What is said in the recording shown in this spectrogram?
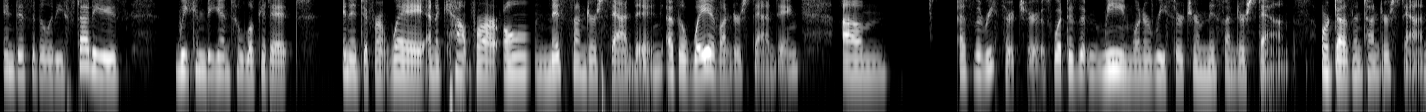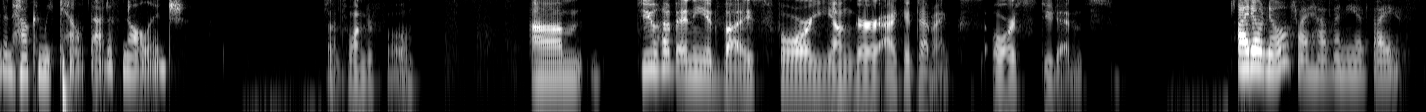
in disability studies, we can begin to look at it in a different way and account for our own misunderstanding as a way of understanding um, as the researchers. What does it mean when a researcher misunderstands or doesn't understand? And how can we count that as knowledge? That's wonderful. Um, do you have any advice for younger academics or students? I don't know if I have any advice.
